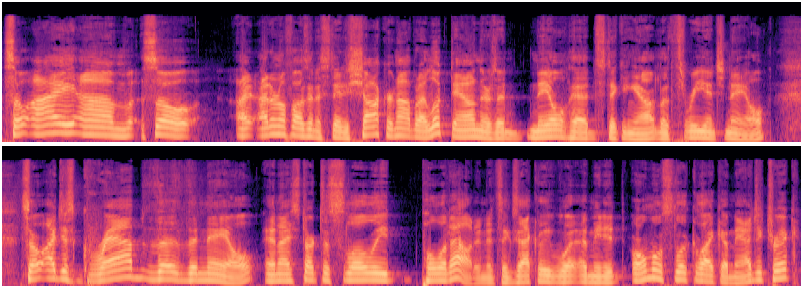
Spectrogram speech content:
So I um so I, I don't know if I was in a state of shock or not, but I looked down. There's a nail head sticking out, a three inch nail. So I just grab the the nail and I start to slowly pull it out, and it's exactly what I mean. It almost looked like a magic trick,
